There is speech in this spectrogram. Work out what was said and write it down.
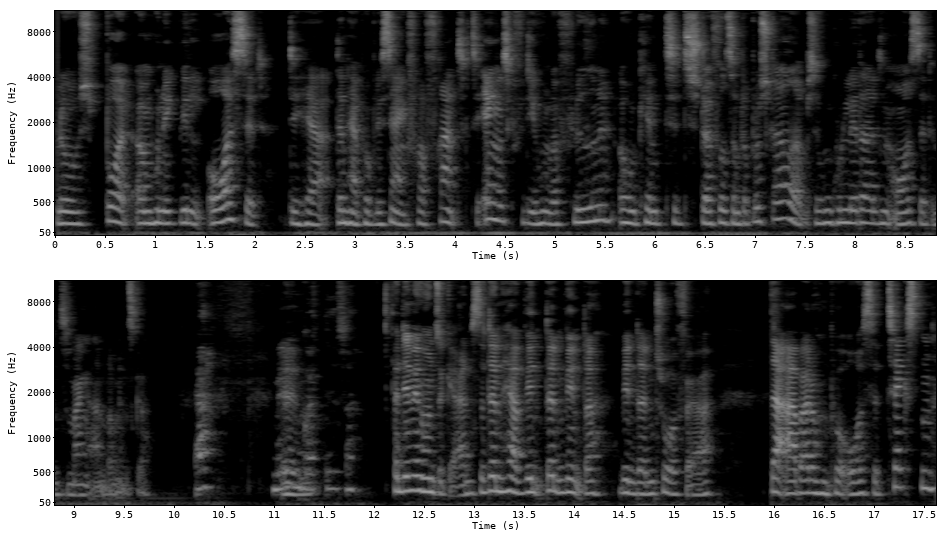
blev spurgt, om hun ikke ville oversætte det her, den her publicering fra fransk til engelsk, fordi hun var flydende, og hun kendte til stoffet, som der blev skrevet om, så hun kunne lettere ligesom, oversætte den til mange andre mennesker. Vil du Øhm, godt det så? Og det vil hun så gerne. Så den her vin- den vinter, vinteren 42, der arbejder hun på at oversætte teksten.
